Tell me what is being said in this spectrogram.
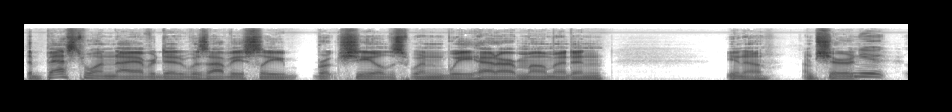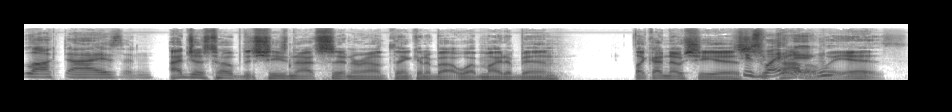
The best one I ever did was obviously Brooke Shields when we had our moment, and you know, I'm sure. When you locked eyes and I just hope that she's not sitting around thinking about what might have been. Like I know she is. she's waiting. Probably is.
